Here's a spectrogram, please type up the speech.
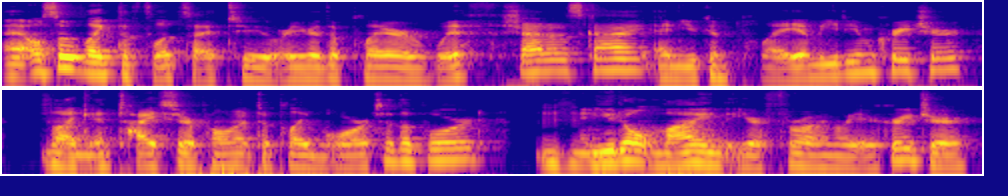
I also like the flip side too, where you're the player with Shatter Sky and you can play a medium creature to like mm-hmm. entice your opponent to play more to the board, mm-hmm. and you don't mind that you're throwing away your creature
